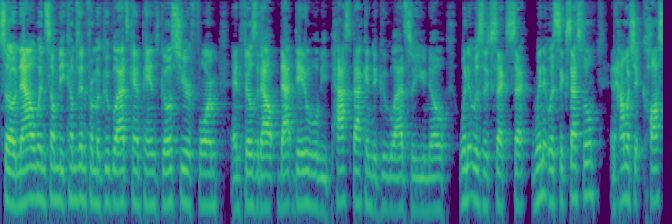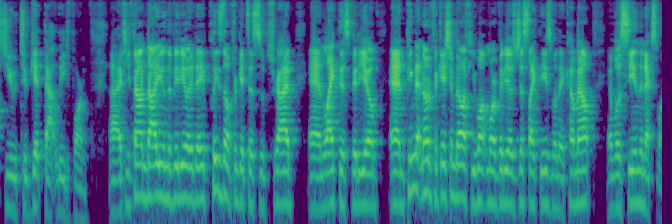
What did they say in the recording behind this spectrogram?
So now when somebody comes in from a Google Ads campaign, goes to your form and fills it out, that data will be passed back into Google Ads so you know when it was success, when it was successful and how much it cost you to get that lead form. Uh, if you found value in the video today, please don't forget to subscribe and like this video and ping that notification bell if you want more videos just like these when they come out and we'll see you in the next one.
